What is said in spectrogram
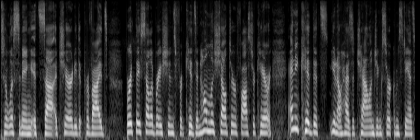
to listening, it's uh, a charity that provides birthday celebrations for kids in homeless shelter, foster care, any kid that's, you know, has a challenging circumstance.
